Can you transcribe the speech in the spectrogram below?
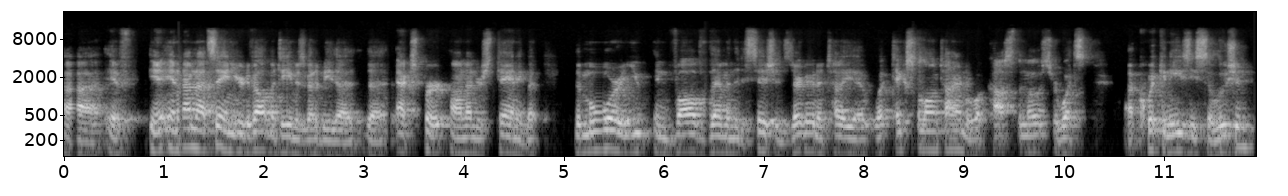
Uh, if and I'm not saying your development team is going to be the the expert on understanding, but the more you involve them in the decisions, they're going to tell you what takes a long time or what costs the most or what's a quick and easy solution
